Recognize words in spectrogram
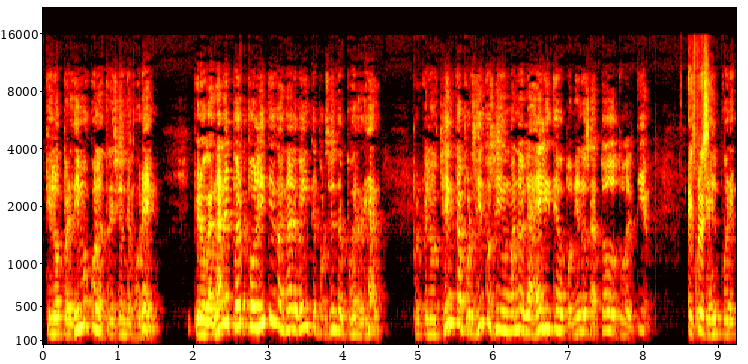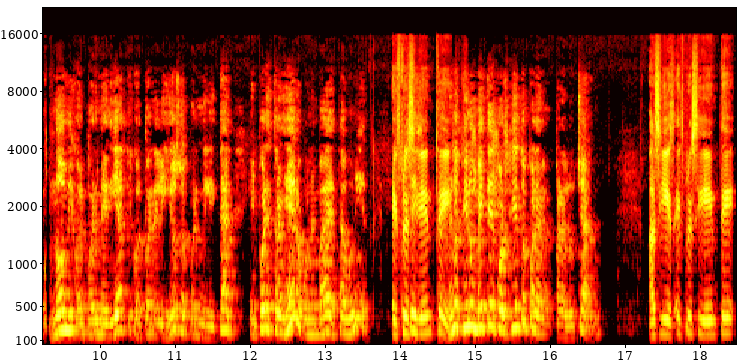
que lo perdimos con la traición de Moreno. Pero ganar el poder político es ganar el 20% del poder real, porque el 80% sigue en manos de las élites oponiéndose a todo todo el tiempo. El poder económico, el poder mediático, el poder religioso, el poder militar, el poder extranjero con la embajada de Estados Unidos. Expresidente. Entonces, menos tiene un 20% para, para luchar. ¿no? Así es, expresidente.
